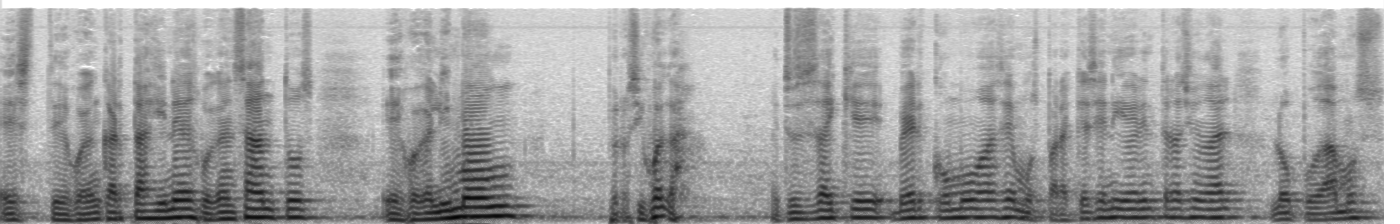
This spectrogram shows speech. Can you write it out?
este, juega en Cartaginés, juega en Santos, eh, juega Limón, pero sí juega. Entonces hay que ver cómo hacemos para que ese nivel internacional lo podamos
